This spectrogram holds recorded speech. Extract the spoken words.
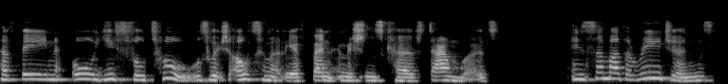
have been all useful tools which ultimately have bent emissions curves downwards. In some other regions,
